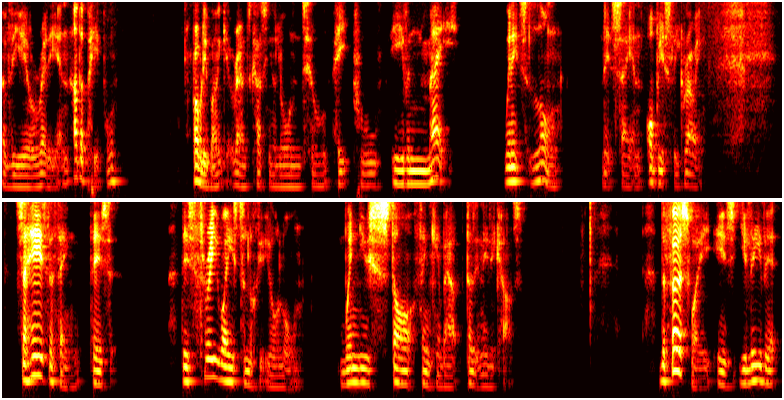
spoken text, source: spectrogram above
of the year already, and other people probably won't get around to cutting your lawn until April, even May, when it's long, let's say, and obviously growing. So here's the thing: there's there's three ways to look at your lawn when you start thinking about does it need a cut. The first way is you leave it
